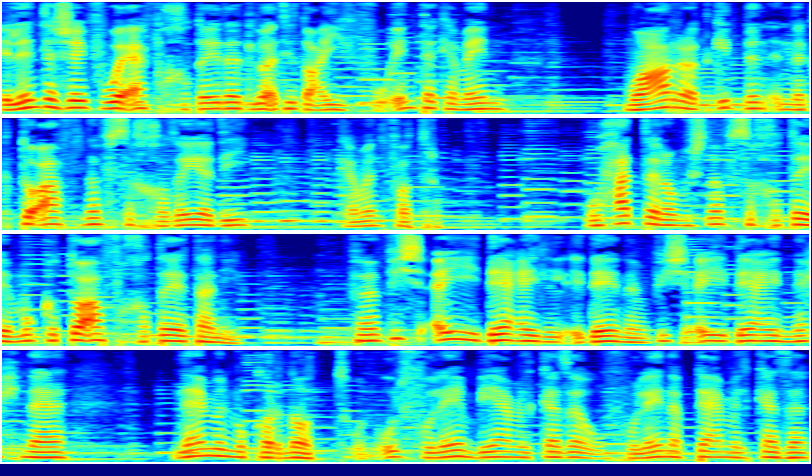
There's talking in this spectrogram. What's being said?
اللي أنت شايفه واقع في خطيه ده دلوقتي ضعيف وأنت كمان معرض جدا إنك تقع في نفس الخطية دي كمان فترة. وحتى لو مش نفس الخطية ممكن تقع في خطية تانية. فمفيش أي داعي للإدانة مفيش أي داعي إن إحنا نعمل مقارنات ونقول فلان بيعمل كذا وفلانة بتعمل كذا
